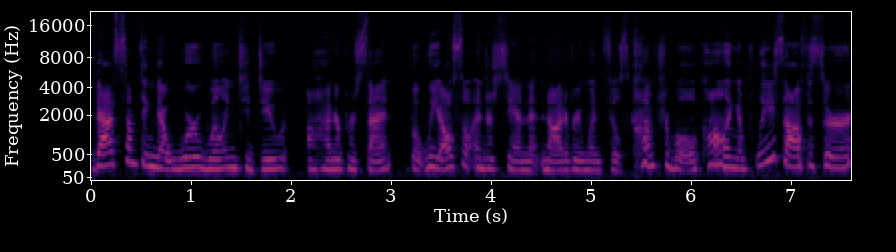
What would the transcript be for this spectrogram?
That's something that we're willing to do 100% but we also understand that not everyone feels comfortable calling a police officer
